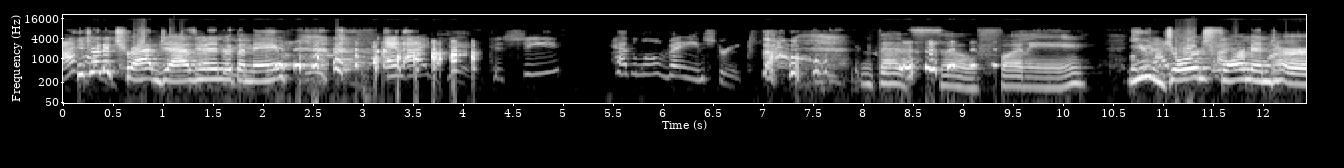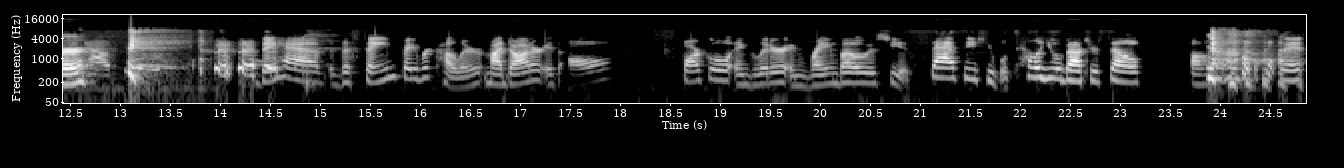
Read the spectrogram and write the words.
I You trying to trap Jasmine with a name? and I did because she has a little vein streak. So That's so funny. But You George see Tyler Foremaned her. now, they have the same favorite color. My daughter is all sparkle and glitter and rainbows. She is sassy. She will tell you about yourself. a hundred percent.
